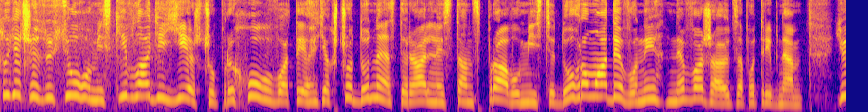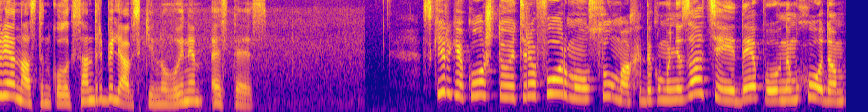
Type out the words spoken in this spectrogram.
Судячи з усього, міській владі є що приховувати. Якщо донести реальний стан справ у місті до громади, вони не вважають за потрібне. Юлія Настенко, Олександр Білявський. Новини СТС. Скільки коштують реформи у сумах? Декомунізація йде повним ходом.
